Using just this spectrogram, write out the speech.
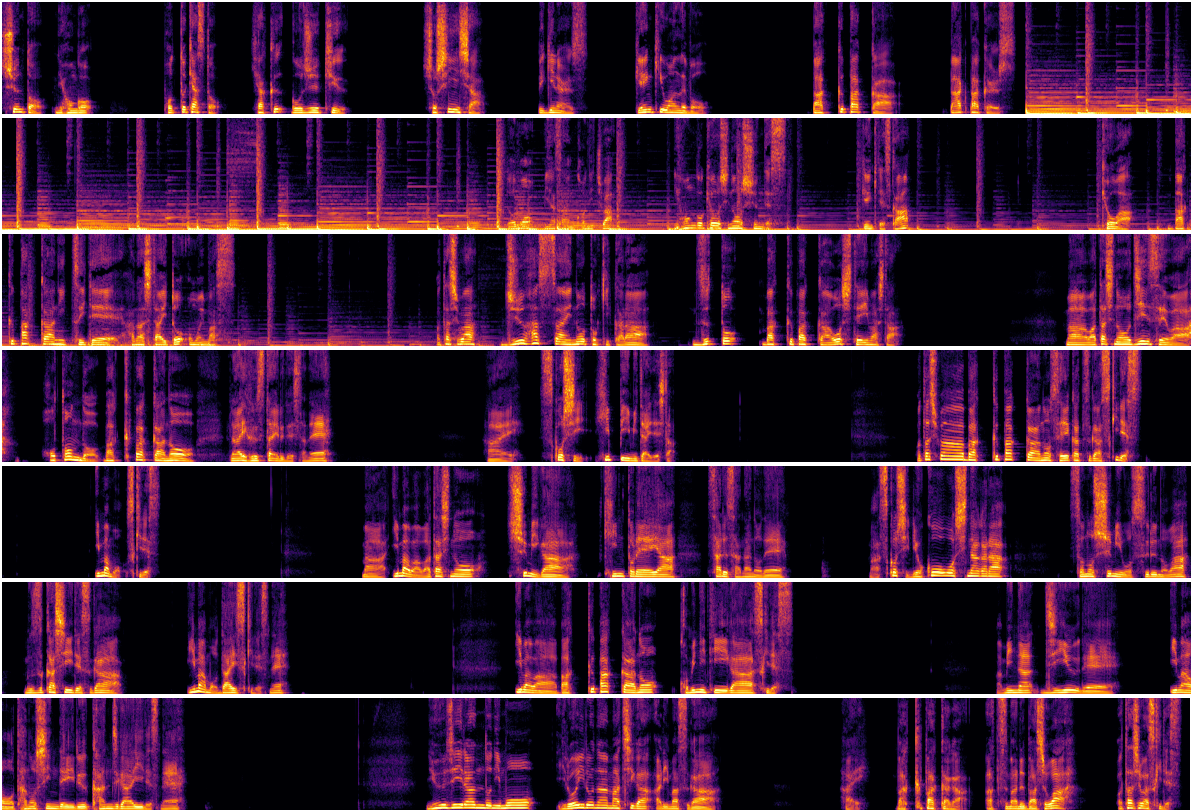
春と日本語、ポッドキャスト159、初心者、beginners、元気 one level、バックパッカー、backpackers。どうも皆さんこんにちは。日本語教師の春です。元気ですか？今日はバックパッカーについて話したいと思います。私は18歳の時からずっとバックパッカーをしていました。まあ私の人生はほとんどバックパッカーのライフスタイルでしたね。はい。少しヒッピーみたいでした。私はバックパッカーの生活が好きです。今も好きです。まあ、今は私の趣味が筋トレやサルサなので、まあ少し旅行をしながらその趣味をするのは難しいですが、今も大好きですね。今はバックパッカーのコミュニティが好きです。まあ、みんな自由で今を楽しんでいる感じがいいですね。ニュージーランドにもいろいろな街がありますが、はい。バックパッカーが集まる場所は私は好きです。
